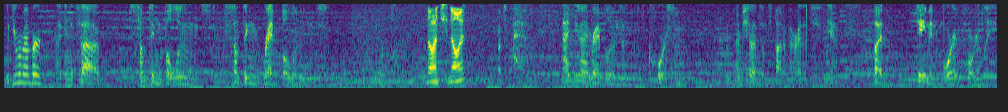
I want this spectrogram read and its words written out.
would you remember? I think it's uh, something balloons, like something red balloons. 99? What's 99 red balloons? Of, of course, I'm, I'm sure that's on Spotify, right? That's yeah. But Damon, more importantly,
